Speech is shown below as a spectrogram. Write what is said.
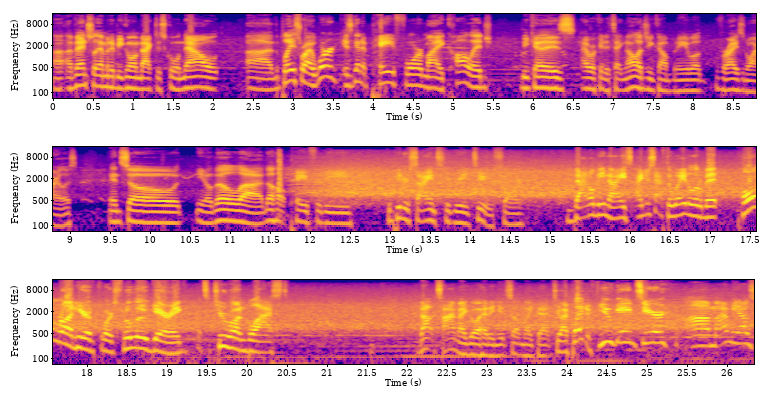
uh, eventually, I'm going to be going back to school. Now, uh, the place where I work is going to pay for my college because I work at a technology company, well, Verizon Wireless, and so you know they'll uh, they'll help pay for the computer science degree too. So that'll be nice. I just have to wait a little bit. Home run here, of course, for Lou Gehrig. That's a two-run blast. About time I go ahead and get something like that too. I played a few games here. Um, I mean, I was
